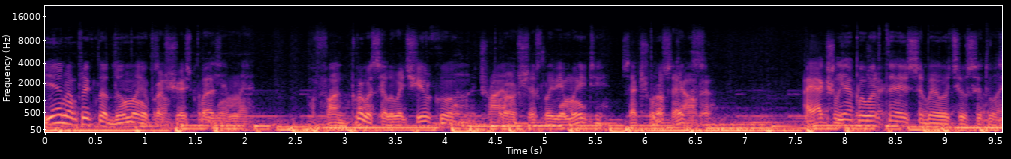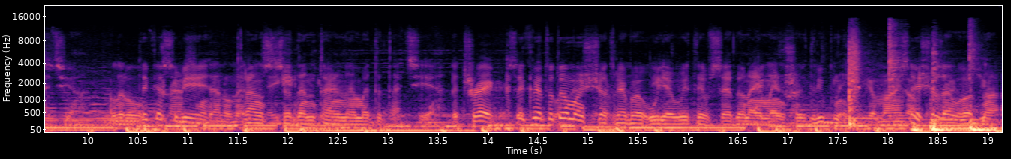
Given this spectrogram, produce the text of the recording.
Я, наприклад, думаю про щось приємне. Про веселу вечірку, про щасливі миті, про секс. Я повертаю себе у цю ситуацію. Така собі трансцендентальна медитація. Секрет у тому, що треба уявити все до найменших дрібниць. Все, що завгодно.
